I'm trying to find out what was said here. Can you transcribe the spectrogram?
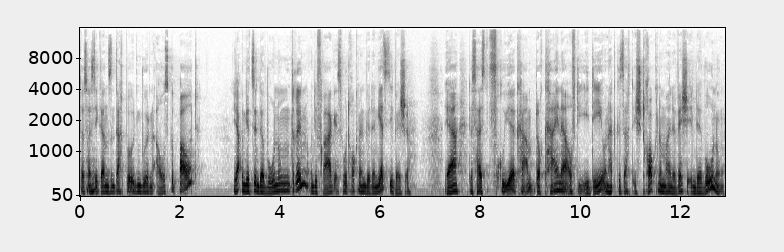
Das heißt, mhm. die ganzen Dachböden wurden ausgebaut. Ja. Und jetzt sind da Wohnungen drin. Und die Frage ist, wo trocknen wir denn jetzt die Wäsche? Ja, das heißt, früher kam doch keiner auf die Idee und hat gesagt, ich trockne meine Wäsche in der Wohnung.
